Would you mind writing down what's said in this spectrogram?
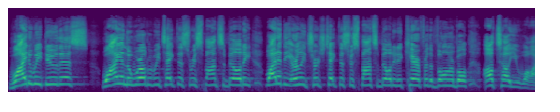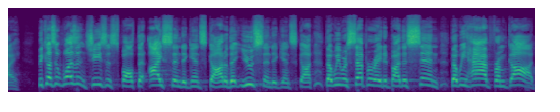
Why do we do this? Why in the world would we take this responsibility? Why did the early church take this responsibility to care for the vulnerable? I'll tell you why. Because it wasn't Jesus' fault that I sinned against God or that you sinned against God, that we were separated by the sin that we have from God.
